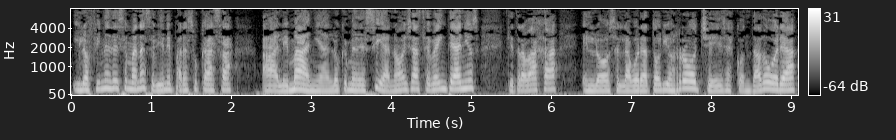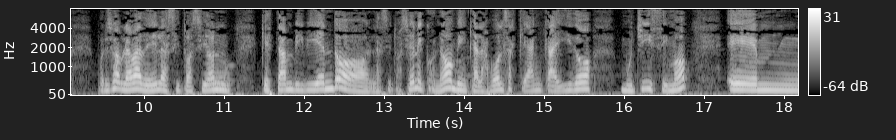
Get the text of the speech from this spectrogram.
y los fines de semana se viene para su casa a Alemania, lo que me decía, ¿no? Ella hace 20 años que trabaja en los laboratorios Roche, ella es contadora, por eso hablaba de la situación que están viviendo, la situación económica, las bolsas que han caído muchísimo. Eh,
